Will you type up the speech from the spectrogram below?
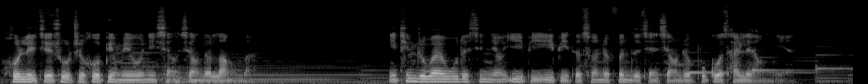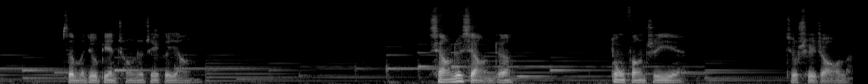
婚礼结束之后，并没有你想象的浪漫。你听着外屋的新娘一笔一笔的算着份子钱，想着不过才两年，怎么就变成了这个样子？想着想着，洞房之夜就睡着了。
